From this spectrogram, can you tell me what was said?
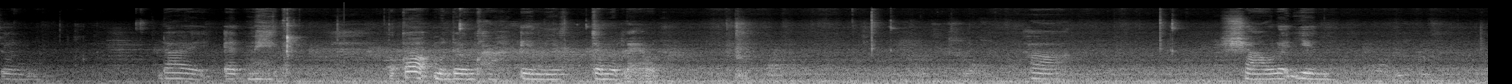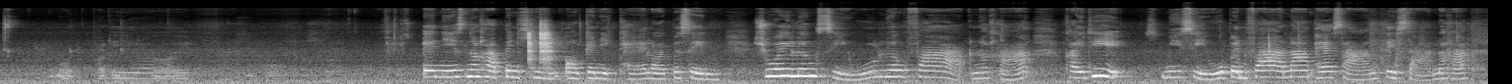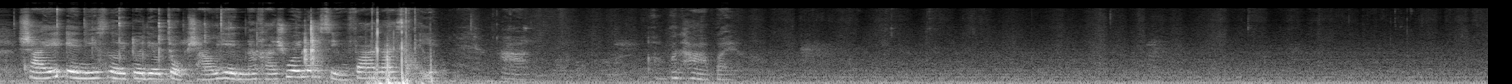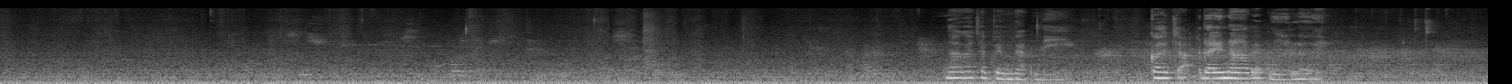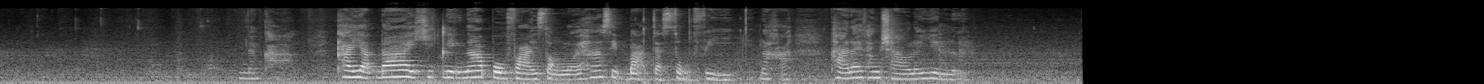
จนได้แอดมิดแล้วก็เหมือนเดิมค่ะ เอมิสจะหมดแล้ว ค่ะ เช้าและเย็น หมดพอดีเลย เอนิสนะคะเป็นครีมออร์แกนิกแท้ร้อยเปอร์เซ็นช่วยเรื่องสิวเรื่องฝ้านะคะ ใครที่มีสิวเป็นฝ้าหน้าแพ้สารติดสารนะคะ ใช้เอนิสเลยตัวเดียวจบเช้าเย็นนะคะ ช่วยเรื่องสิวฝ้าหน้าใสนะคะก็ทาไป หน้าก็จะเป็นแบบนี้ ก็จะได้หน้าแบบนี้เลย นะคะ ใครอยากได้คลิกลิงก์หน้าโปรไฟล์ 250 บาทจัดส่งฟรีนะคะ ทาได้ทั้งเช้าและเย็นเลย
